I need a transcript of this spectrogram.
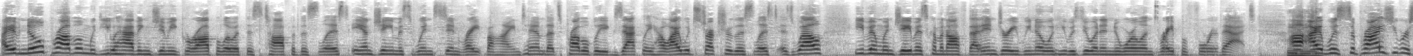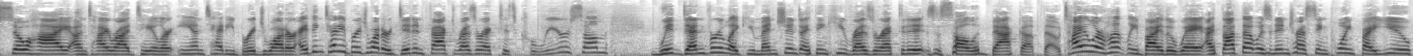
I have no problem with you having Jimmy Garoppolo at this top of this list and Jameis Winston right behind him. That's probably exactly how I would structure this list as well. Even when Jameis coming off that injury, we know what he was doing in New Orleans right before that. Uh, mm-hmm. Uh, I was surprised you were so high on Tyrod Taylor and Teddy Bridgewater. I think Teddy Bridgewater did, in fact, resurrect his career some with Denver, like you mentioned, I think he resurrected it as a solid backup, though. Tyler Huntley, by the way, I thought that was an interesting point by you.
